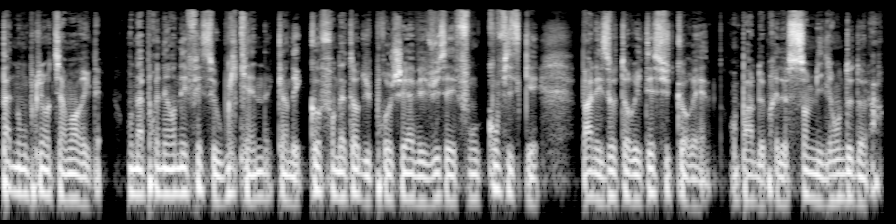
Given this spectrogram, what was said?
pas non plus entièrement réglée. On apprenait en effet ce week-end qu'un des cofondateurs du projet avait vu ses fonds confisqués par les autorités sud-coréennes. On parle de près de 100 millions de dollars.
